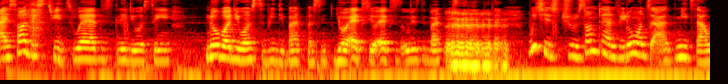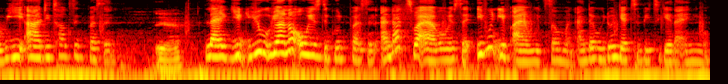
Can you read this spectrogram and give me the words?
i saw this tweet where this lady was saying nobody wants to be the bad person your ex your ex is always the bad person all the time." which is true sometimes we don't want to admit that we are the toxic person Yeah. like you you you are not always the good person. And that's why i have always said even if i am with someone and then we don't get to be together anymore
